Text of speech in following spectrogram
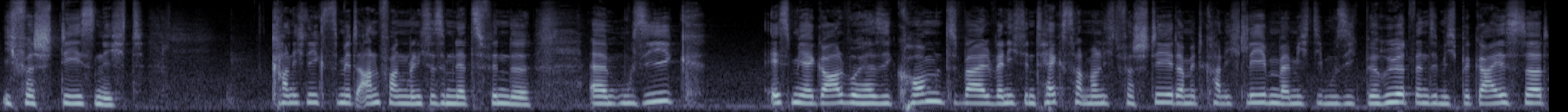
Ich verstehe es nicht. Kann ich nichts damit anfangen, wenn ich das im Netz finde. Musik ist mir egal, woher sie kommt, weil wenn ich den Text halt mal nicht verstehe, damit kann ich leben, wenn mich die Musik berührt, wenn sie mich begeistert.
